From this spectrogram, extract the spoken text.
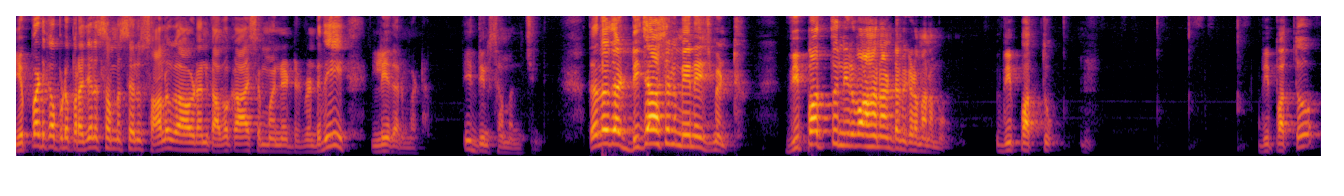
ఎప్పటికప్పుడు ప్రజల సమస్యలు సాల్వ్ కావడానికి అవకాశం అనేటటువంటిది లేదనమాట ఇది దీనికి సంబంధించింది. తర్వాత డిజాస్టర్ మేనేజ్మెంట్ విపత్తు నిర్వహణ అంటాం ఇక్కడ మనము. విపత్తు. విపత్తు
